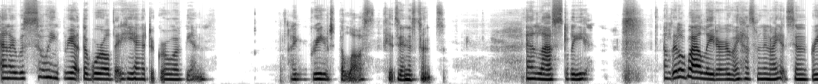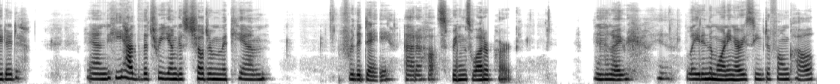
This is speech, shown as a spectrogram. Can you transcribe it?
And I was so angry at the world that he had to grow up in. I grieved the loss of his innocence. And lastly, a little while later, my husband and I had separated, and he had the three youngest children with him for the day at a hot springs water park. And I, late in the morning, I received a phone call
